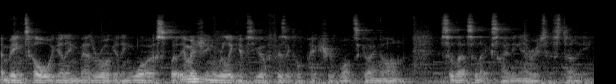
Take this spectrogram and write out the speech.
and being told we're getting better or getting worse, but imaging really gives you a physical picture of what's going on. So that's an exciting area to study.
